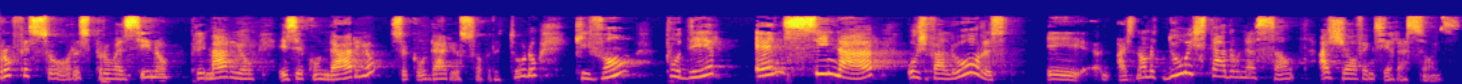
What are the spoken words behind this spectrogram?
professores para o ensino primário e secundário, secundário sobretudo, que vão poder ensinar os valores e as normas do Estado-nação às jovens gerações.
